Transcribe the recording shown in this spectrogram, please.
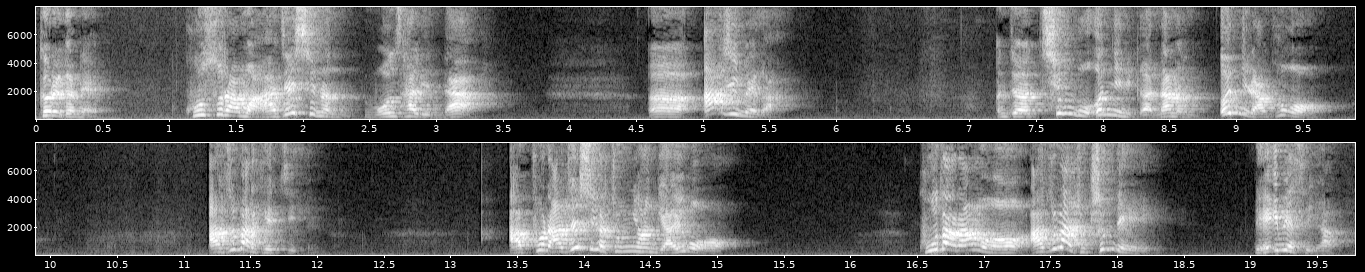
그러니까 네 구슬하면 아저씨는 못 살린다. 어, 아지매가 이제 친구 언니니까 나는 언니랑 하고 아줌마라 했지. 아픈 아저씨가 중요한 게 아니고 구달하면 아줌마 죽신대. 내 입에서야.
